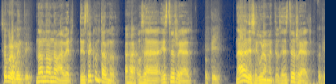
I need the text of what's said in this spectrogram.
Seguramente. No, no, no, a ver, te estoy contando. Ajá. O sea, esto es real. ok. Nada de seguramente, o sea, esto es real. Ok.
